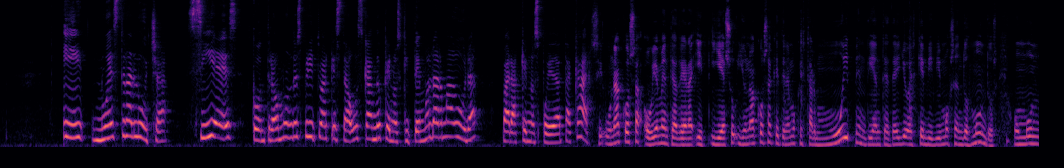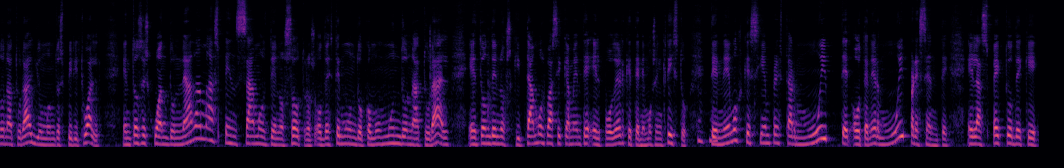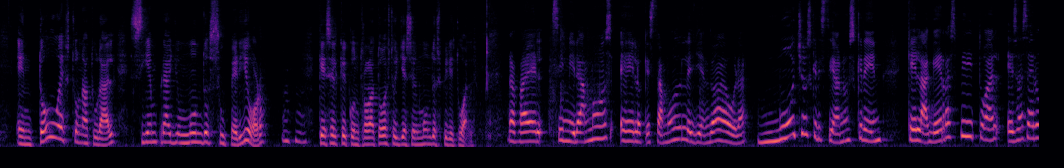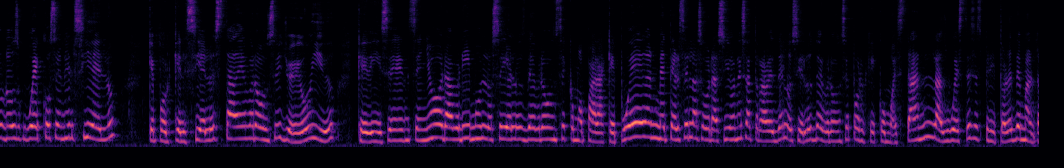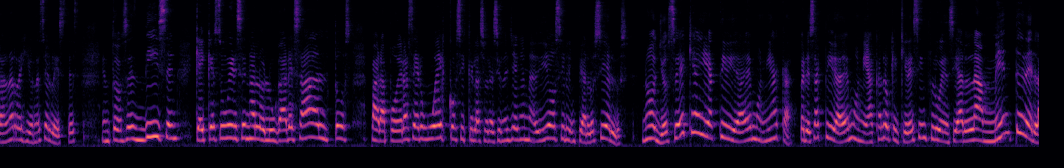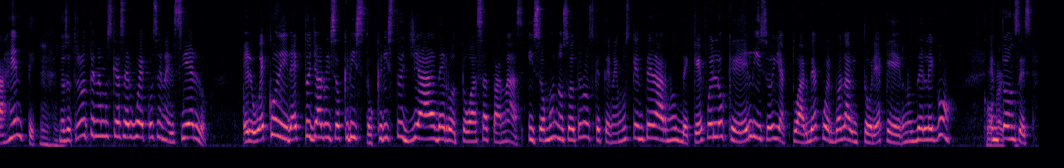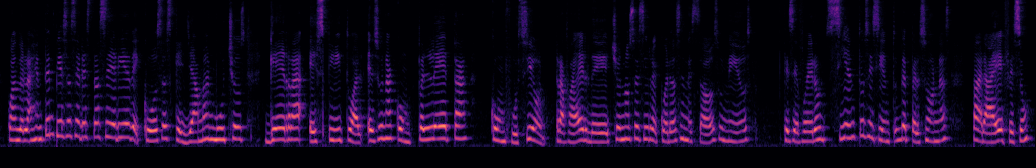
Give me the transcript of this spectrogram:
Y nuestra lucha sí es contra un mundo espiritual que está buscando que nos quitemos la armadura para que nos pueda atacar. Sí, una cosa, obviamente, Adriana, y, y, eso, y una cosa que tenemos que estar muy pendientes de ello es que vivimos en dos mundos, un mundo natural y un mundo espiritual. Entonces, cuando nada más pensamos de nosotros o de este mundo como un mundo natural, es donde nos quitamos básicamente el poder que tenemos en Cristo. Uh -huh. Tenemos que siempre estar muy o tener muy presente el aspecto de que en todo esto natural siempre hay un mundo superior Uh -huh. que es el que controla todo esto y es el mundo espiritual. Rafael, si miramos eh, lo que estamos leyendo ahora, muchos cristianos creen que la guerra espiritual es hacer unos huecos en el cielo, que porque el cielo está de bronce, yo he oído que dicen, Señor, abrimos los cielos de bronce como para que puedan meterse las oraciones a través de los cielos de bronce, porque como están las huestes espirituales de maldad en las regiones celestes, entonces dicen que hay que subirse a los lugares altos para poder hacer huecos y que las oraciones lleguen a Dios y limpiar los cielos. No, yo sé que hay actividad demoníaca, pero esa actividad demoníaca lo que quiere es influenciar la mente de la gente. Uh -huh. Nosotros no tenemos que hacer huecos en el cielo. El hueco directo ya lo hizo Cristo. Cristo ya derrotó a Satanás y somos nosotros los que tenemos que enterarnos de qué fue lo que Él hizo y actuar de acuerdo a la victoria que Él nos delegó. Correcto. Entonces, cuando la gente empieza a hacer esta serie de cosas que llaman muchos guerra espiritual, es una completa confusión. Rafael, de hecho, no sé si recuerdas en Estados Unidos que se fueron cientos y cientos de personas para Éfeso,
